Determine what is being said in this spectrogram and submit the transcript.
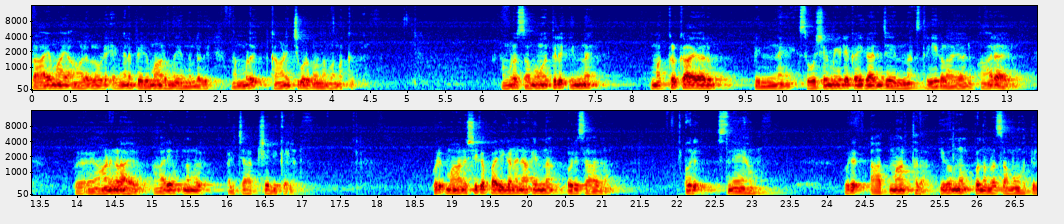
പ്രായമായ ആളുകളോട് എങ്ങനെ പെരുമാറുന്നു എന്നുള്ളത് നമ്മൾ കാണിച്ചു കൊടുക്കണം നമ്മുടെ മക്കൾക്ക്. നമ്മുടെ സമൂഹത്തിൽ ഇന്ന് മക്കൾക്കായാലും പിന്നെ സോഷ്യൽ മീഡിയ കൈകാര്യം ചെയ്യുന്ന സ്ത്രീകളായാലും ആരായാലും ആണുങ്ങളായാലും ആരെയും നമ്മൾ അടിച്ച് ആക്ഷേപിക്കല്ല ഒരു മാനുഷിക പരിഗണന എന്ന ഒരു സാധനം ഒരു സ്നേഹം ഒരു ആത്മാർത്ഥത ഇതൊന്നും ഇപ്പോൾ നമ്മുടെ സമൂഹത്തിൽ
